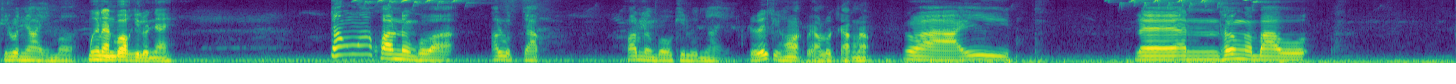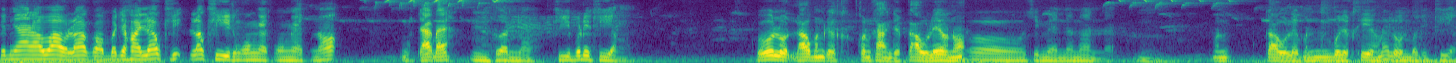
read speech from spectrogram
ขี่รถใหญ่เห็นบ่มื้อนั้นบ่ขี่รถใหญ่จังว่าความหนึ่งเพราะว่าเอารถจักรความหนึ่งเพราะว่าขี่รถใหญ่จะได้สิฮอดไปเอารถจักรเนาะหลายแลอันเทิงอะเบาเป็นยาเราเว้าแล้วก็บ่จะให้แล้วขี่แล้วขี่ตรงงอแงกงอแงกเนาะ จักได้ อืมเพื่อนเนาะขี่บ่ได้เที่ยง โอ้รถเรามันก็ค่อนข้างจะเก่าแล้วเนาะเออสิแม่นนั่นนั่นแหละอืมมันเก่าแล้วมันบ่อยากเที่ยงได้รรถถบ่ได้เที่ยง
